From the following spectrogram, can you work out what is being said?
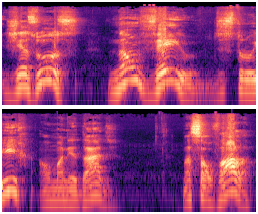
Jesus não veio destruir a humanidade, mas salvá-la.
